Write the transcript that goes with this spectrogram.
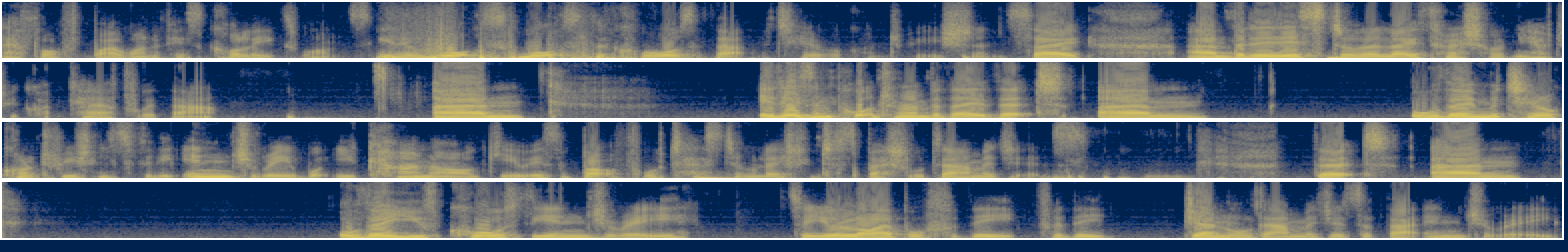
f off by one of his colleagues once? You know, what's what's the cause of that material contribution? So, um, but it is still a low threshold, and you have to be quite careful with that. Um, it is important to remember, though, that um, although material contributions for the injury, what you can argue is a but-for test in relation to special damages. That um, although you've caused the injury, so you're liable for the for the general damages of that injury,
